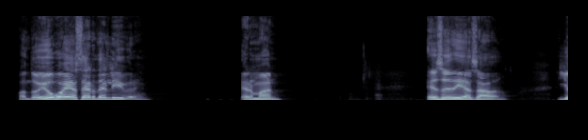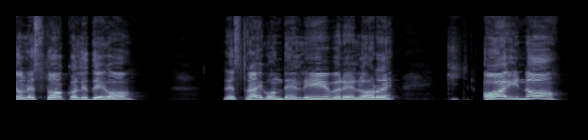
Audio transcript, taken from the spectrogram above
cuando yo voy a hacer de libre, hermano, ese día sábado, yo les toco les digo, les traigo un delibre, el orden, hoy no,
